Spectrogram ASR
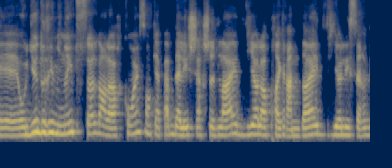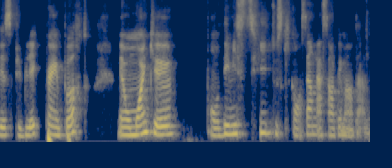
euh, au lieu de ruminer tout seul dans leur coin, sont capables d'aller chercher de l'aide via leur programme d'aide, via les services publics, peu importe, mais au moins qu'on démystifie tout ce qui concerne la santé mentale.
